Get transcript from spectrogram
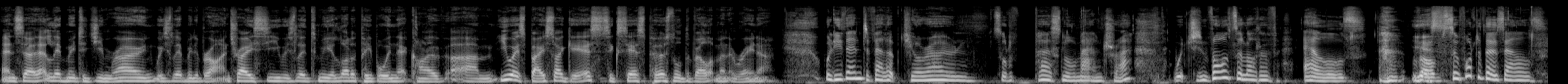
And so that led me to Jim Rohn, which led me to Brian Tracy, which led to me a lot of people in that kind of um, US based, I guess, success, personal development arena. Well, you then developed your own sort of personal mantra, which involves a lot of L's, Rob. Yes. So what do those L's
